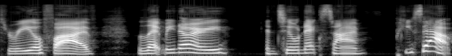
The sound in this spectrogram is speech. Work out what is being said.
three, or five? Let me know. Until next time, peace out.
